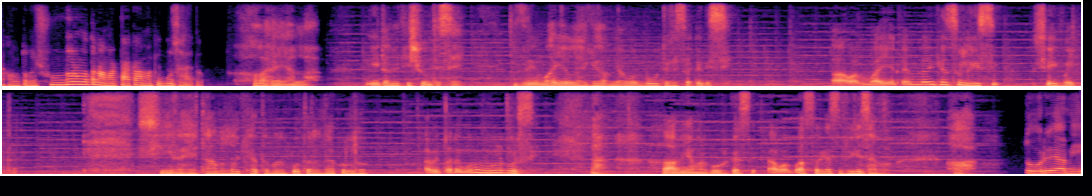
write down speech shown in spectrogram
এখন তুমি সুন্দর মতন আমার টাকা আমাকে বুঝায় দাও। হায় আল্লাহ এটা আমি কি শুনতেছি যে মায়ের লাগে আমি আমার বউটের সাথে দিছি। আমার মায়ের আমি রেখে চলে সেই মাইটা সেই মাইটা আমার লাগে এত বড় প্রতারণা করল। আমি তারা কোনো ভুল করছি। না, আমি আমার বউর কাছে, আমার বাচ্চার কাছে ফিরে যাব। হ্যাঁ তোরে আমি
